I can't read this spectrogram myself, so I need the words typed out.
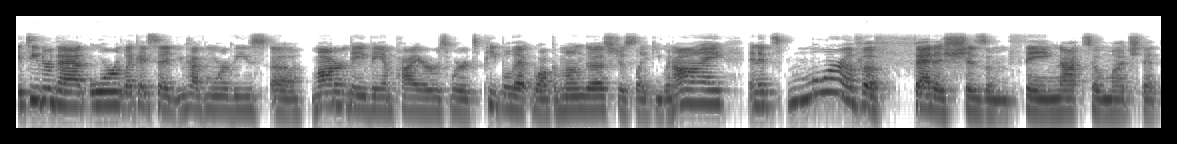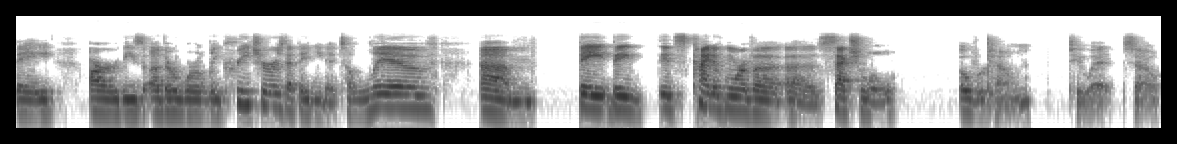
it's either that or like i said you have more of these uh modern day vampires where it's people that walk among us just like you and i and it's more of a fetishism thing not so much that they are these otherworldly creatures that they needed to live um they they it's kind of more of a, a sexual overtone to it. So,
